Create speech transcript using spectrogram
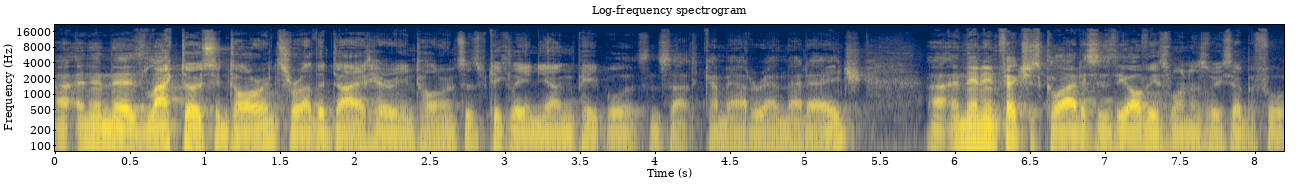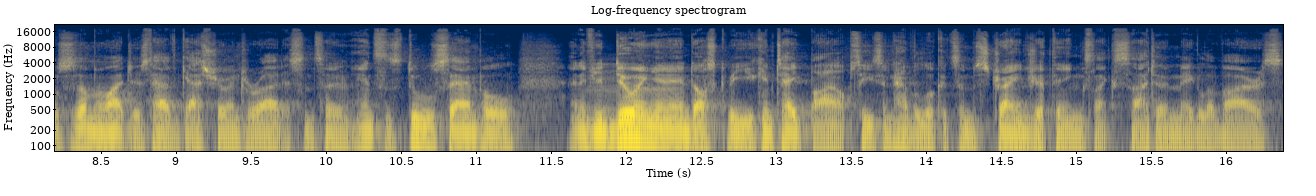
Uh, and then there's lactose intolerance or other dietary intolerances, particularly in young people that can start to come out around that age. Uh, and then infectious colitis is the obvious one, as we said before. So someone might just have gastroenteritis, and so hence the stool sample. And if you're doing an endoscopy, you can take biopsies and have a look at some stranger things like cytomegalovirus.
